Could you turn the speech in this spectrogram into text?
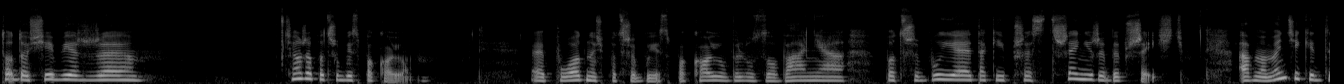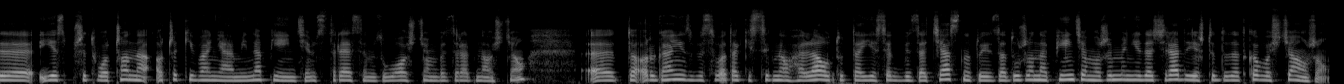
to do siebie, że ciąża potrzebuje spokoju. E, płodność potrzebuje spokoju, wyluzowania, potrzebuje takiej przestrzeni, żeby przyjść. A w momencie, kiedy jest przytłoczona oczekiwaniami, napięciem, stresem, złością, bezradnością, e, to organizm wysyła taki sygnał: hello, tutaj jest jakby za ciasno, tu jest za dużo napięcia, możemy nie dać rady jeszcze dodatkowo z ciążą.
